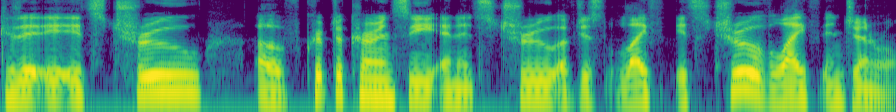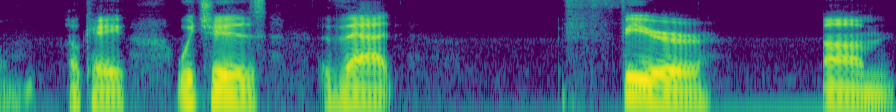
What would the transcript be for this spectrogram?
because it, it, it's true of cryptocurrency and it's true of just life. It's true of life in general. Okay, which is that fear um,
